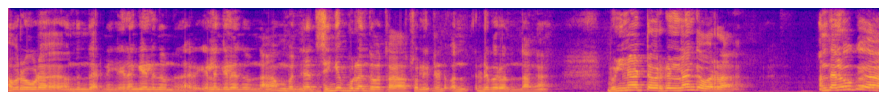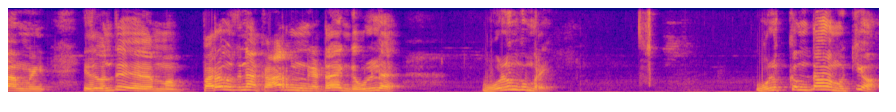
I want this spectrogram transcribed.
அவர் கூட வந்திருந்தார் இன்றைக்கி இலங்கையிலேருந்து வந்தார் இலங்கையிலேருந்து வந்தாங்க. முந்தின சிங்கப்பூர்லேருந்து சொல்லி ரெண்டு வந்து ரெண்டு பேர் வந்திருந்தாங்க வெளிநாட்டவர்கள்லாம் இங்கே வர்றாங்க. அந்த அளவுக்கு இது வந்து பரவுதுன்னா காரணம்னு கேட்டால் இங்கே உள்ள ஒழுங்குமுறை. ஒழுக்கம் தான் முக்கியம்.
